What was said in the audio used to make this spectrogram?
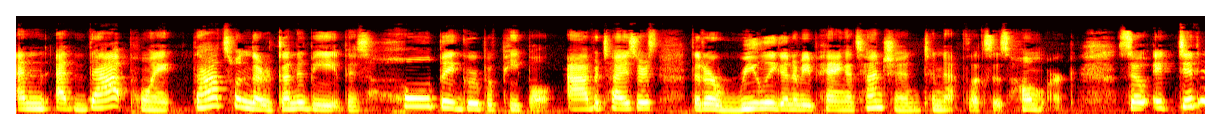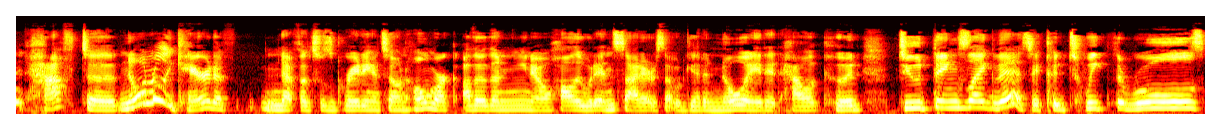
And at that point, that's when there's going to be this whole big group of people, advertisers that are really going to be paying attention to Netflix's homework. So it didn't have to, no one really cared if Netflix was grading its own homework other than, you know, Hollywood insiders that would get annoyed at how it could do things like this. It could tweak the rules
